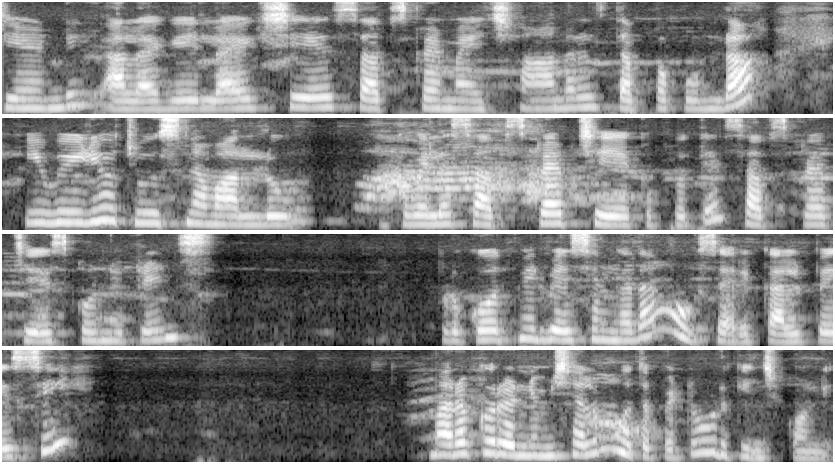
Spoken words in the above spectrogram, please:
చేయండి. అలాగే like share subscribe my channel తప్పకుండా. ఈ వీడియో చూసిన వాళ్ళు ఒకవేళ సబ్స్క్రైబ్ చేయకపోతే సబ్స్క్రైబ్ చేసుకోండి ఫ్రెండ్స్. ఇప్పుడు కొత్తిమీర వేసాం కదా ఒకసారి కలిపేసి మరొక రెండు నిమిషాలు మూత పెట్టి ఉడికించుకోండి.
